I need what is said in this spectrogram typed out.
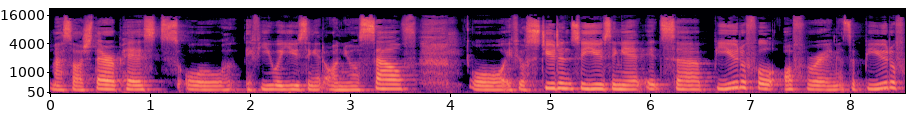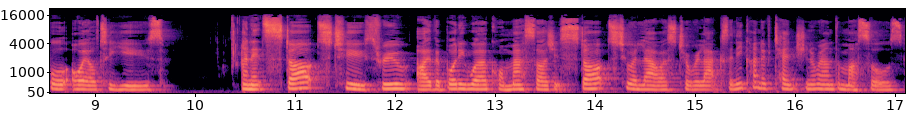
massage therapists, or if you were using it on yourself, or if your students are using it. It's a beautiful offering, it's a beautiful oil to use. And it starts to, through either body work or massage, it starts to allow us to relax any kind of tension around the muscles.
